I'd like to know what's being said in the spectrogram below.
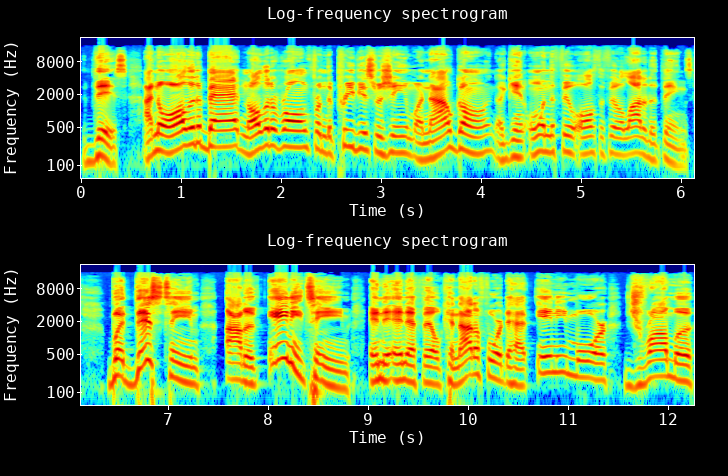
this. I know all of the bad and all of the wrong from the previous regime are now gone. Again, on the field, off the field, a lot of the things. But this team, out of any team in the NFL, cannot afford to have any more drama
